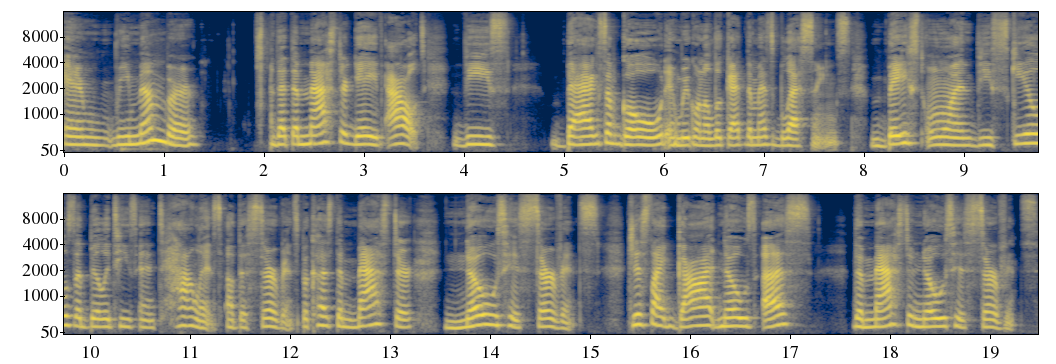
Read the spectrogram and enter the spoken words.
And remember that the master gave out these bags of gold and we're going to look at them as blessings based on the skills, abilities, and talents of the servants because the master knows his servants. Just like God knows us, the master knows his servants.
